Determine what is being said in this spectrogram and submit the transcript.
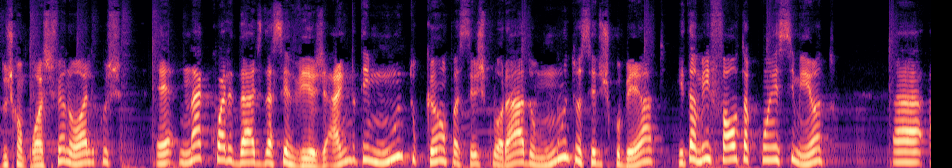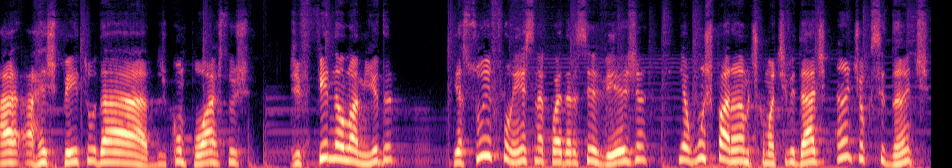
dos compostos fenólicos é, na qualidade da cerveja. Ainda tem muito campo a ser explorado, muito a ser descoberto, e também falta conhecimento a, a, a respeito da, de compostos de fenolamida e a sua influência na qualidade da cerveja e alguns parâmetros, como atividade antioxidante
